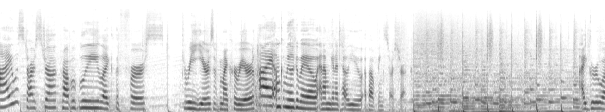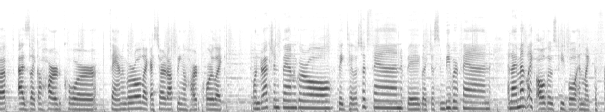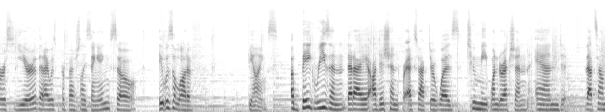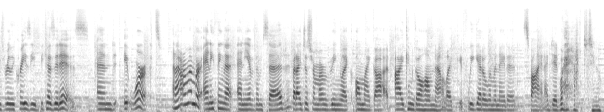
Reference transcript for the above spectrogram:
I was starstruck probably like the first three years of my career. Hi, I'm Camila Cabello, and I'm gonna tell you about being starstruck. I grew up as like a hardcore fangirl. Like I started off being a hardcore like One Direction fangirl, big Taylor Swift fan, big like Justin Bieber fan. And I met like all those people in like the first year that I was professionally singing. So it was a lot of feelings. A big reason that I auditioned for X Factor was to meet One Direction. And that sounds really crazy because it is. And it worked. And I don't remember anything that any of them said, but I just remember being like, oh my God, I can go home now. Like, if we get eliminated, it's fine. I did what I had to do.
